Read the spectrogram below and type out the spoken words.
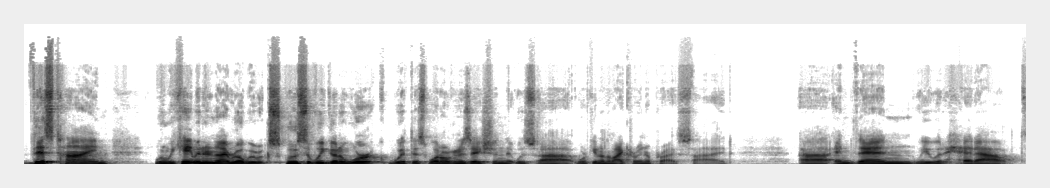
This time, when we came into Nairobi, we were exclusively going to work with this one organization that was uh, working on the micro enterprise side. Uh, and then we would head out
